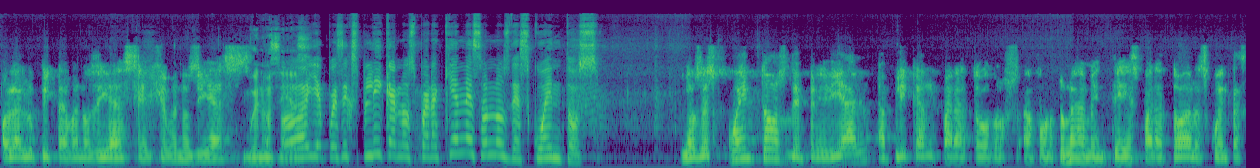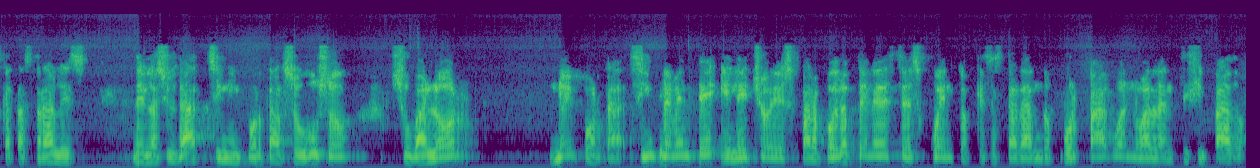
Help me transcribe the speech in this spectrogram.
Hola Lupita, buenos días. Sergio, buenos días. Buenos días. Oye, pues explícanos, ¿para quiénes son los descuentos? Los descuentos de predial aplican para todos, afortunadamente. Es para todas las cuentas catastrales de la ciudad, sin importar su uso, su valor, no importa. Simplemente el hecho es, para poder obtener este descuento que se está dando por pago anual anticipado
